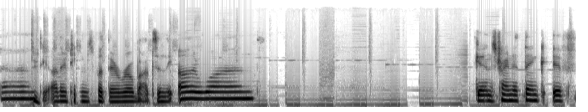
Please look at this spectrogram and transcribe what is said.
Um, the other teams put their robots in the other ones. Gen's trying to think if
